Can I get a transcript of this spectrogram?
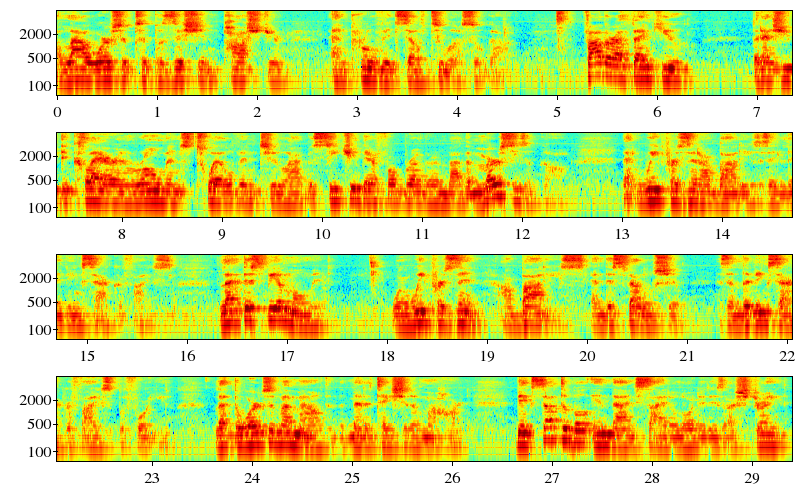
Allow worship to position, posture, and prove itself to us, oh God. Father, I thank you that as you declare in Romans 12 and 2, I beseech you, therefore, brethren, by the mercies of God, that we present our bodies as a living sacrifice. Let this be a moment where we present our bodies and this fellowship as a living sacrifice before you. Let the words of my mouth and the meditation of my heart be acceptable in thine sight, O Lord. It is our strength,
